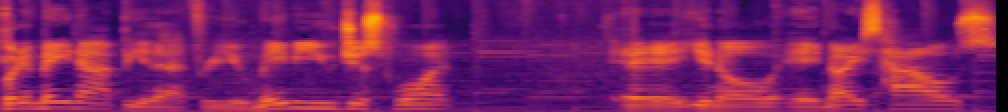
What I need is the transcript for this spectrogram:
but it may not be that for you. Maybe you just want a, you know, a nice house,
